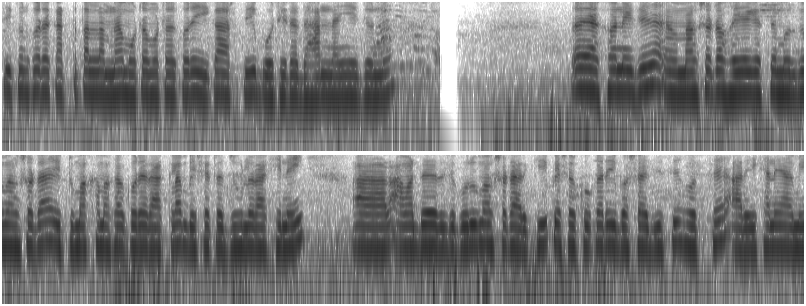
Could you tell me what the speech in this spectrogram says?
চিকন করে কাটতে পারলাম না, মোটা মোটা করে এই কাটছি, বটিটা ধান নাই এই জন্য। এখন এই যে মাংসটা হয়ে গেছে, মুরগি মাংসটা একটু মাখা মাখা করে রাখলাম, বেশি একটা ঝুল রাখি নেই। আর আমাদের যে গরু মাংসটা আর কি প্রেশার কুকারেই বসায় দিয়েছি হচ্ছে, আর এখানে আমি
